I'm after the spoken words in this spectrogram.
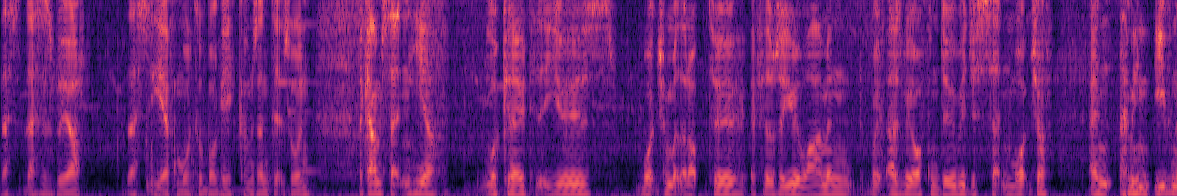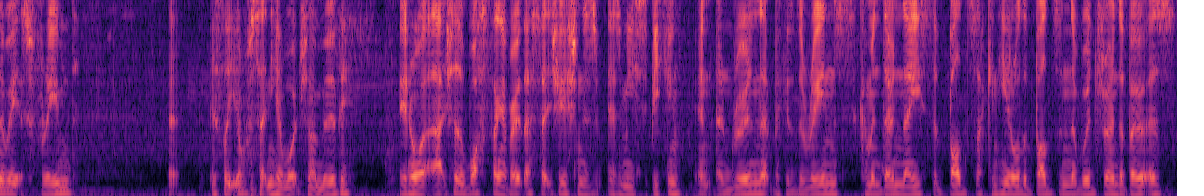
this this is where this CF Moto buggy comes into its own. Like I'm sitting here looking out at the ewes, watching what they're up to. If there's a ewe lambing, as we often do, we just sit and watch her. And I mean, even the way it's framed, it, it's like you're sitting here watching a movie. You know, actually, the worst thing about this situation is, is me speaking and, and ruining it because the rain's coming down nice. The birds, I can hear all the birds in the woods round about us.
